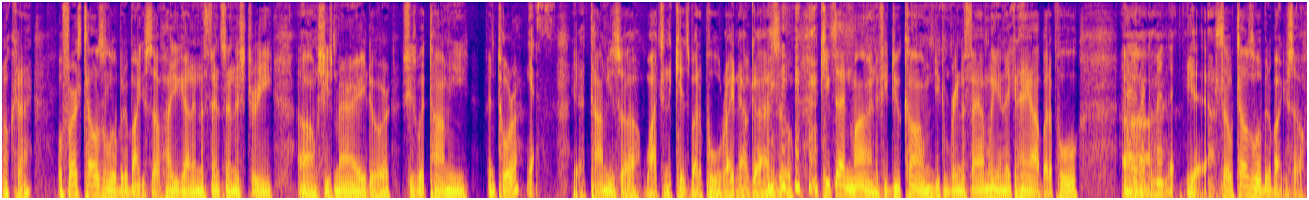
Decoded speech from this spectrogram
Okay. Well, first, tell us a little bit about yourself. How you got in the fence industry? Um, she's married, or she's with Tommy Ventura. Yes. Yeah, Tommy's uh, watching the kids by the pool right now, guys. So keep that in mind. If you do come, you can bring the family, and they can hang out by the pool. Highly Uh, recommend it. Yeah. So tell us a little bit about yourself.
